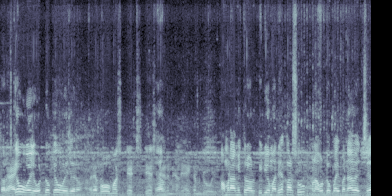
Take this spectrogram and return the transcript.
સરસ. કેવો હોય છે? હોટડોગ કેવો હોય છે એનો? અરે બહુ મસ્ત ટેસ્ટ ટેસ્ટ? તમે ખાલી આઈટમ જોવો હોય. હમણાં મિત્રો વિડીયોમાં દેખાડશું હમણાં હોટડોગ ભાઈ બનાવે જ છે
